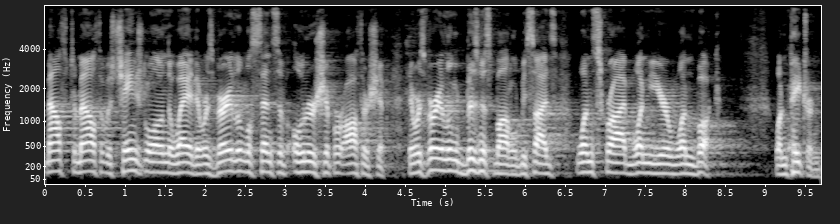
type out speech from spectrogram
mouth to mouth it was changed along the way. There was very little sense of ownership or authorship. There was very little business model besides one scribe one year one book one patron.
